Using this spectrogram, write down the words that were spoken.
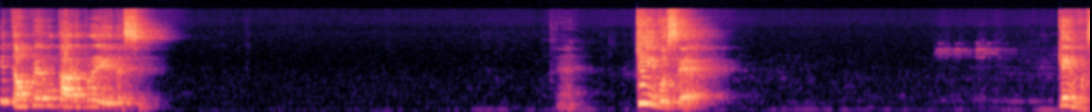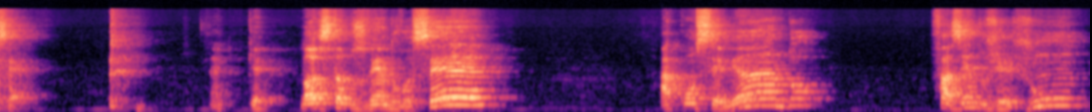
Então perguntaram para ele assim: Quem você é? Quem você é? é? Porque nós estamos vendo você aconselhando, fazendo jejum,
